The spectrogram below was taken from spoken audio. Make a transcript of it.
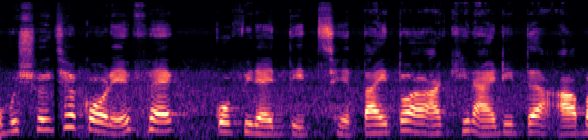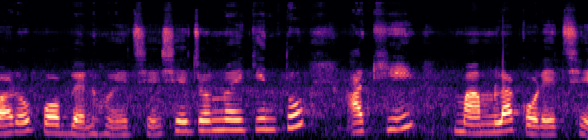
অবশ্যই ইচ্ছা করে ফেক কপিরাইট দিচ্ছে, তাই তো আখির আইডিতে আবারও প্রবলেম হয়েছে। সেজন্যই কিন্তু আখি মামলা করেছে।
